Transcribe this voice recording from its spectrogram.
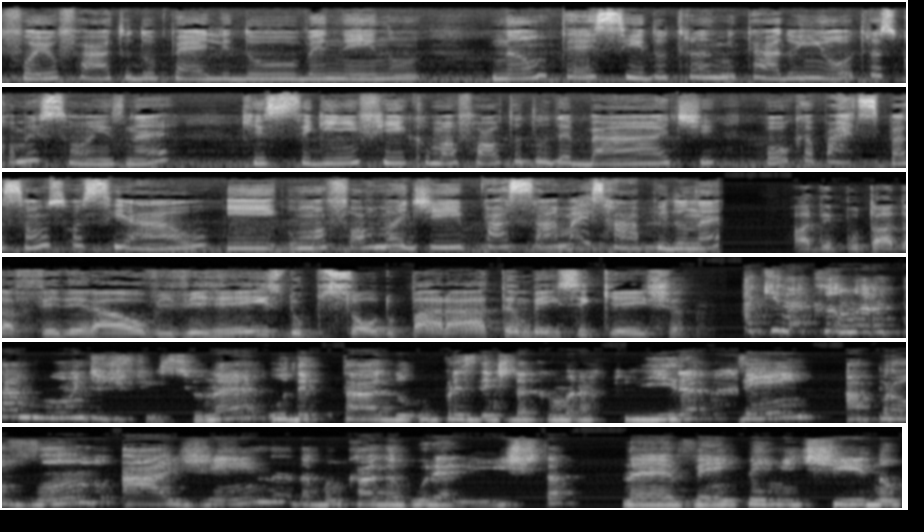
foi o fato do PL do veneno não ter sido tramitado em outras comissões, né? que isso significa uma falta do debate, pouca participação social e uma forma de passar mais rápido, né? A deputada federal Vivi Reis, do PSOL do Pará, também se queixa. Aqui na Câmara está muito difícil, né? O deputado, o presidente da Câmara, Arthur Lira, vem aprovando a agenda da bancada ruralista, né? Vem permitindo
